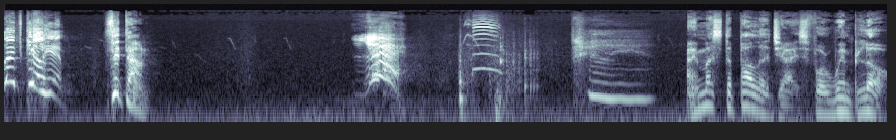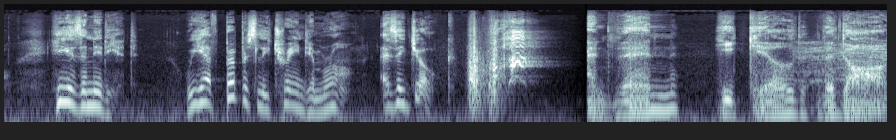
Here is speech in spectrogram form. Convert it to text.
Let's kill him. Sit down. I must apologize for Wimp Lo. He is an idiot. We have purposely trained him wrong, as a joke. and then he killed the dog.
